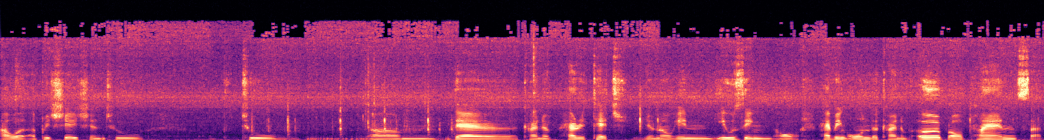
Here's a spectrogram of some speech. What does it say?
our appreciation to to um, their kind of heritage you know in using or having all the kind of herb or plants that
